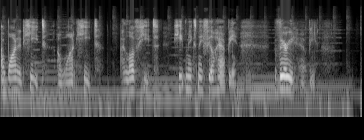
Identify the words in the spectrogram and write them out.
I wanted heat. I want heat. I love heat. Heat makes me feel happy. Very happy.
